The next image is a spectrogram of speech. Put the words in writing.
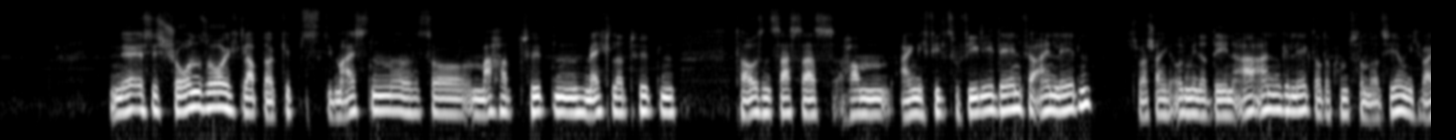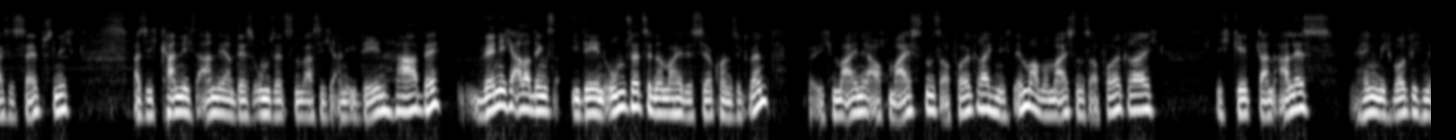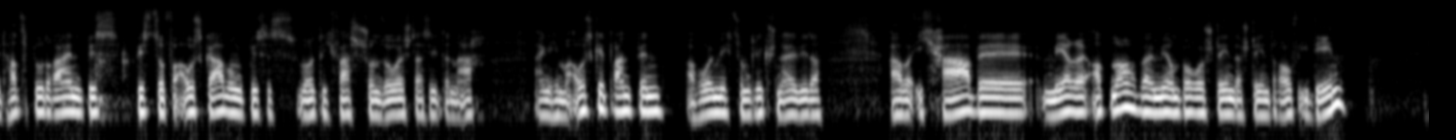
Ne, es ist schon so. Ich glaube, da gibt es die meisten äh, so Machertypen, Mächlertypen. Tausend Sassas haben eigentlich viel zu viele Ideen für ein Leben. Ist wahrscheinlich irgendwie in der DNA angelegt oder kommt es von der Erziehung, ich weiß es selbst nicht. Also ich kann nicht annähernd das umsetzen, was ich an Ideen habe. Wenn ich allerdings Ideen umsetze, dann mache ich das sehr konsequent. Ich meine auch meistens erfolgreich, nicht immer, aber meistens erfolgreich. Ich gebe dann alles, hänge mich wirklich mit Herzblut rein bis, bis zur Verausgabung, bis es wirklich fast schon so ist, dass ich danach eigentlich immer ausgebrannt bin erhole mich zum Glück schnell wieder. Aber ich habe mehrere Ordner bei mir im Büro stehen, da stehen drauf Ideen.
